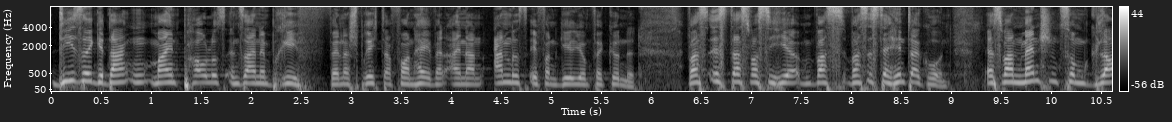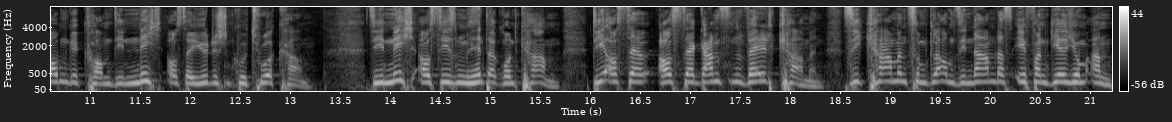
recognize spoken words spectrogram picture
diese Gedanken meint Paulus in seinem Brief, wenn er spricht davon, hey, wenn einer ein anderes Evangelium verkündet. Was ist das, was sie hier, was, was ist der Hintergrund? Es waren Menschen zum Glauben gekommen, die nicht aus der jüdischen Kultur kamen, die nicht aus diesem Hintergrund kamen, die aus der, aus der ganzen Welt kamen. Sie kamen zum Glauben, sie nahmen das Evangelium an.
